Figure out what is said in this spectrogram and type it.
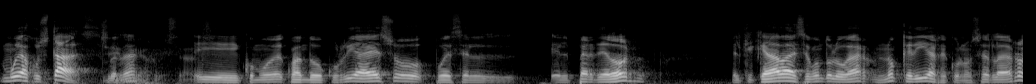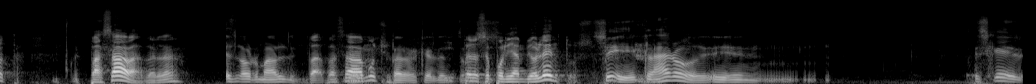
muy ajustadas, Sí, ¿verdad? muy ajustadas. Y como cuando ocurría eso, pues el, el perdedor, el que quedaba de segundo lugar, no quería reconocer la derrota. Pasaba, ¿verdad? Es normal. Pa- pasaba mucho. para aquel Y- pero se ponían violentos. Sí, claro. eh, es que eh,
